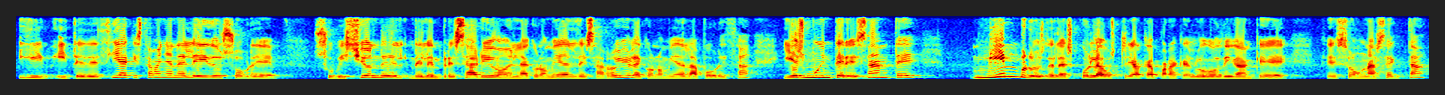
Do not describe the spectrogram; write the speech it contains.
y, te decía que esta mañana he leído sobre su visión del, del empresario en la economía del desarrollo, la economía de la pobreza, y es muy interesante miembros de la escuela austríaca, para que luego digan que, son una secta,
